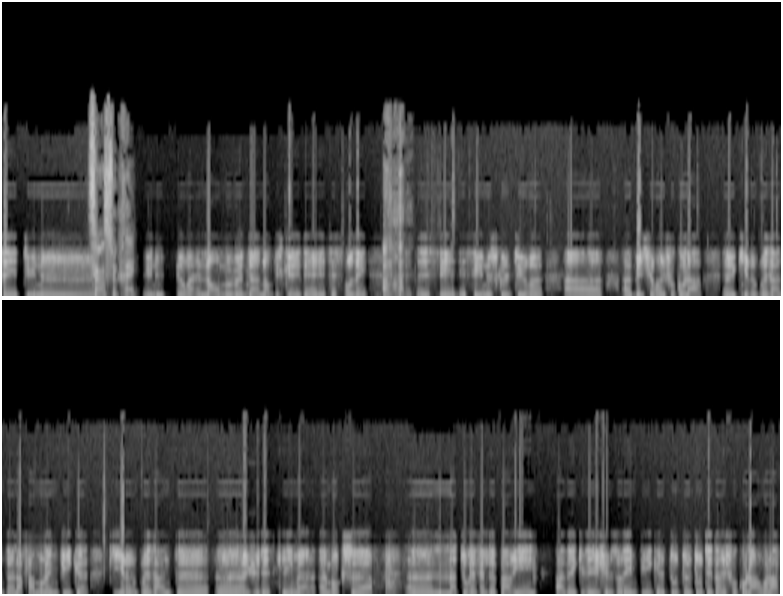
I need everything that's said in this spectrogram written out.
c'est une. C'est un secret. Une, ouais, non, non, puisqu'elle était, elle est exposée. Ah. En fait, c'est c'est une sculpture, euh, euh, bien sûr, en chocolat, euh, qui représente la flamme olympique, qui représente euh, euh, un jeu d'escrime, un boxeur, euh, la Tour Eiffel de Paris, avec les Jeux olympiques. Tout, tout est en chocolat, voilà.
